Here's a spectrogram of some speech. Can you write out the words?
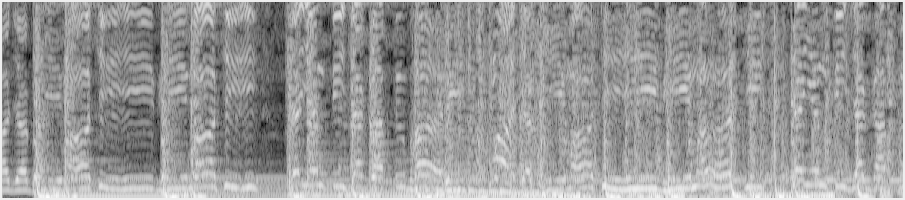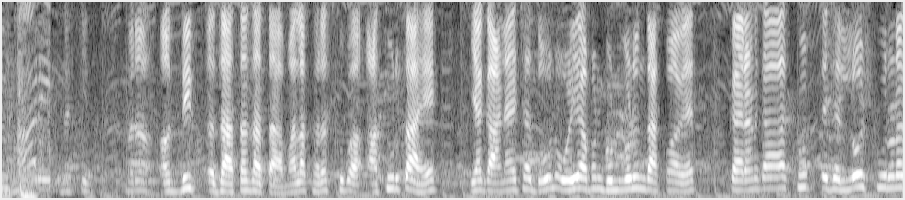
माझ्या भीमाची भीमाची जयंती जगात भारी. माझ्या भीमाची भीमाची जयंती जगात भारी. नक्कीच. बरं अगदीच जाता जाता मला खरंच खूप आतुरता आहे. या गाण्याच्या दोन ओळी आपण गुणगुणून दाखवाव्यात. कारण का खूप ते जल्लोषपूर्ण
